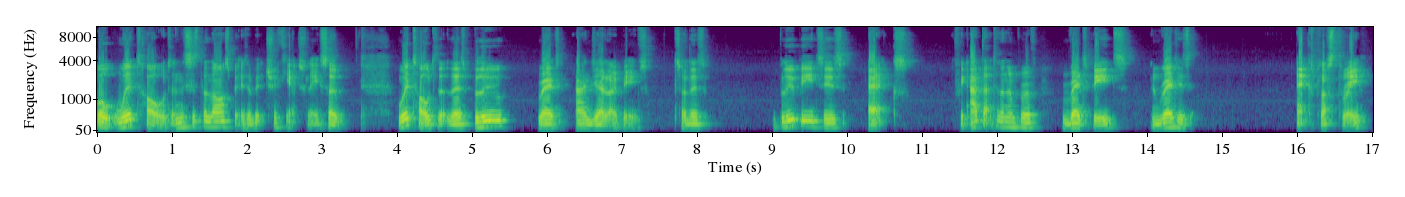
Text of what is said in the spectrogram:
well, we're told, and this is the last bit is a bit tricky actually. So we're told that there's blue, red, and yellow beads. So there's blue beads is X. If we add that to the number of red beads, and red is X plus 3,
